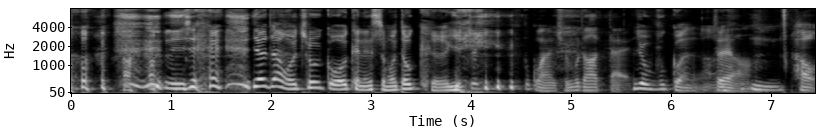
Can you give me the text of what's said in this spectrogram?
你现在要让我出国，可能什么都可以，不管全部都要带，就不管啊。对啊，嗯，好，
